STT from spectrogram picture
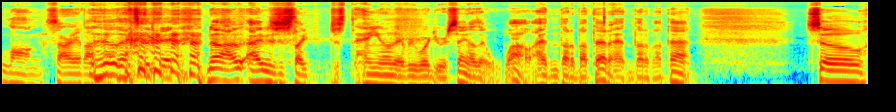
long. Sorry about No, that. that's okay. no, I, I was just like just hanging on to every word you were saying. I was like, wow, I hadn't thought about that. I hadn't thought about that. So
